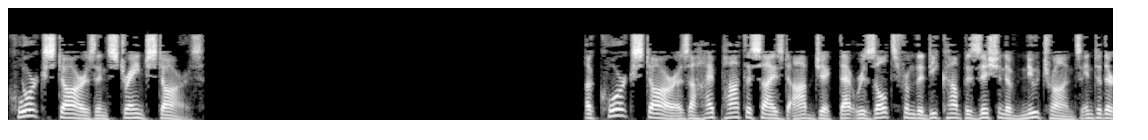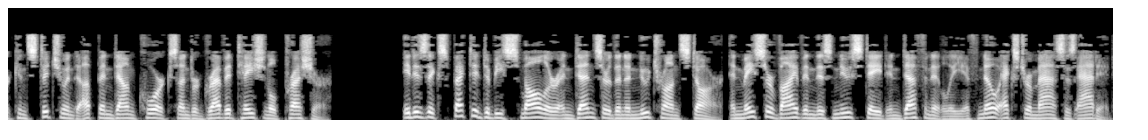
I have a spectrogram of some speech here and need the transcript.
Quark stars and strange stars A quark star is a hypothesized object that results from the decomposition of neutrons into their constituent up and down quarks under gravitational pressure. It is expected to be smaller and denser than a neutron star, and may survive in this new state indefinitely if no extra mass is added.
